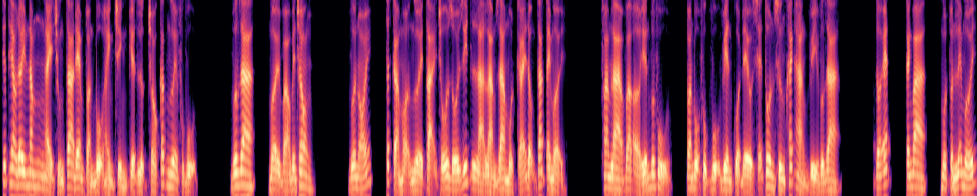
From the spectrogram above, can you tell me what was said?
tiếp theo đây năm ngày chúng ta đem toàn bộ hành trình kiệt lực cho các ngươi phục vụ. Vương gia, mời vào bên trong. Vừa nói, tất cả mọi người tại chỗ rối rít là làm ra một cái động tác tay mời. Phàm là và ở yến vương phủ, toàn bộ phục vụ viên của đều sẽ tôn xưng khách hàng vì vương gia ts canh ba, một tuần lễ mới,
